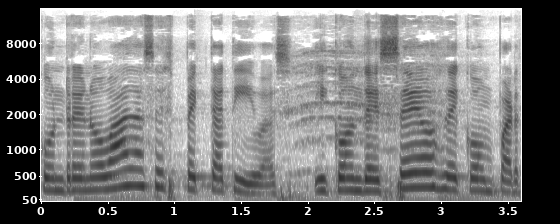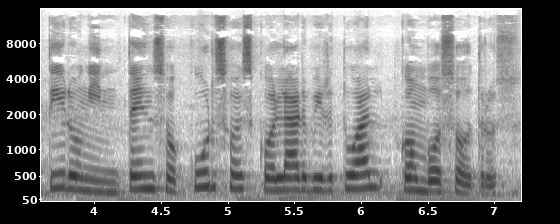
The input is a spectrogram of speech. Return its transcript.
con renovadas expectativas y con deseos de compartir un intenso curso escolar virtual con vosotros.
